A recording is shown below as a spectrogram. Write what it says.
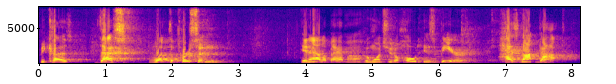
Because that's what the person in Alabama who wants you to hold his beer has not got.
